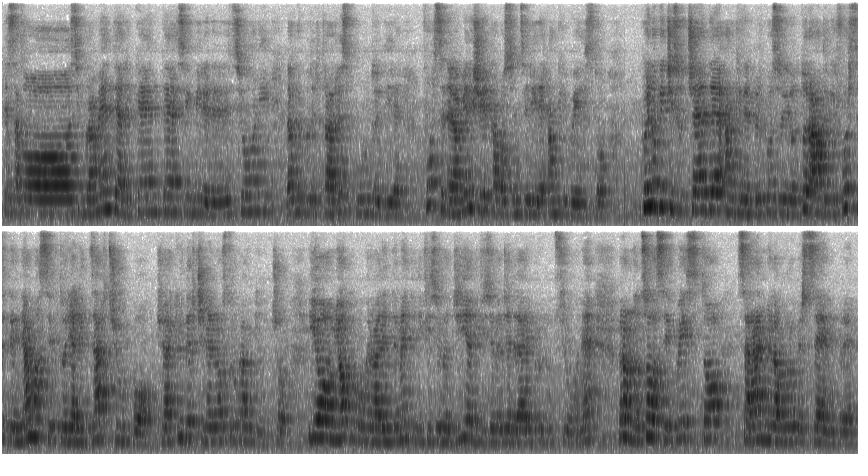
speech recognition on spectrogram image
È stato sicuramente arricchente seguire delle lezioni da cui poter trarre spunto e dire forse nella mia ricerca posso inserire anche questo, quello che ci succede anche nel percorso di dottorato è che forse tendiamo a settorializzarci un po', cioè a chiuderci nel nostro cantuccio. Io mi occupo prevalentemente di fisiologia, di fisiologia della riproduzione, però non so se questo sarà il mio lavoro per sempre.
